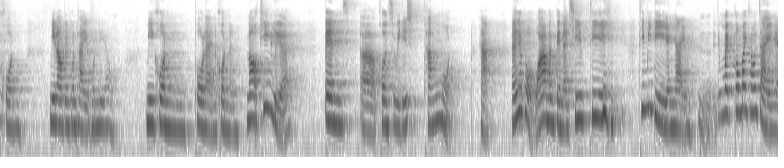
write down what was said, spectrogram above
30 คน มีเราเป็นคนไทยอยู่คนเดียว มีคนโปแลนด์คนหนึ่งนอกที่เหลือเป็นเอ่อคนสวีดิชทั้งหมดค่ะแล้วจะบอกว่ามันเป็นอาชีพที่ ที่ไม่ดียังไงไม่ก็ไม่เข้าใจไง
